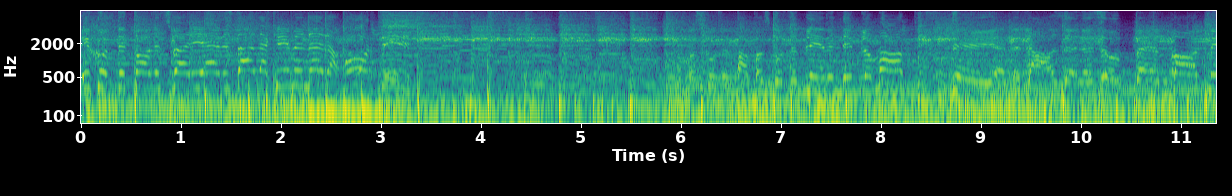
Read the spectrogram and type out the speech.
I 70-talets Sverige är visst alla kriminella. Vår tid! Mammas gosse, pappas gosse blev en diplomat. Det är väl alldeles uppenbart.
